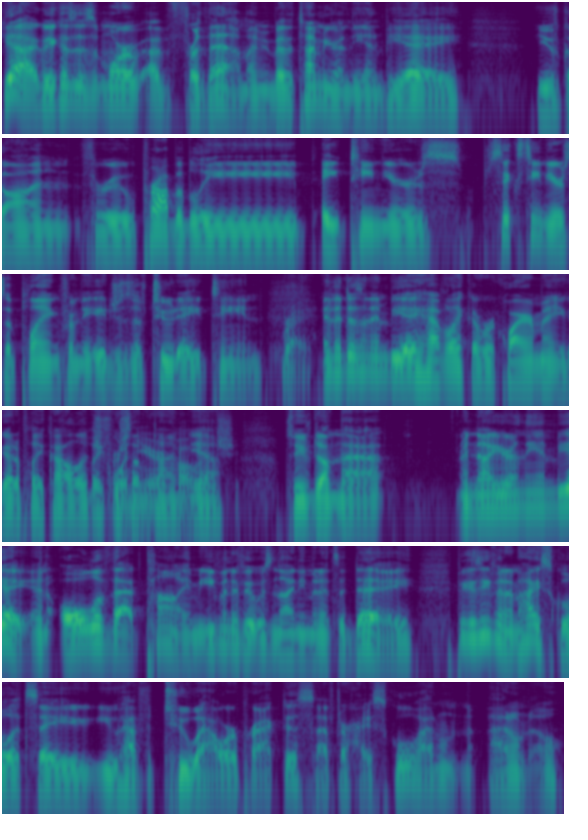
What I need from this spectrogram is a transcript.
Yeah, because it's more for them. I mean, by the time you're in the NBA, you've gone through probably 18 years, 16 years of playing from the ages of 2 to 18. right And then doesn't NBA have like a requirement you got to play college like for some time? of Yeah. So you've done that. And now you're in the NBA. And all of that time, even if it was 90 minutes a day, because even in high school, let's say you- have a 2-hour practice after high school, I don't I don't know.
